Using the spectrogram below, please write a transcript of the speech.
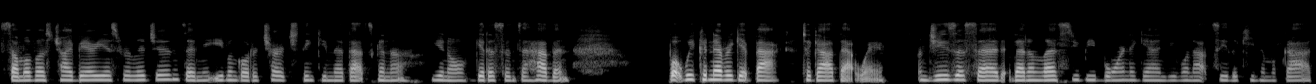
Some of us try various religions and even go to church thinking that that's going to, you know, get us into heaven. But we could never get back to God that way. And Jesus said that unless you be born again, you will not see the kingdom of God.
